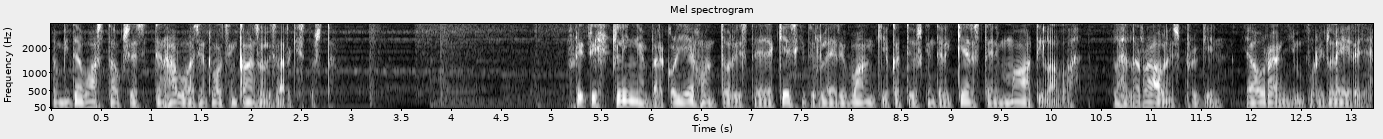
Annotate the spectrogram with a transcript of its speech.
No mitä vastauksia sitten haluaisin Ruotsin kansallisarkistosta? Friedrich Klingenberg oli Jehovan todistaja ja keskitysleirin vanki, joka työskenteli Kersteinin maatilalla lähellä Ravensbrückin ja Oranjinpurin leirejä.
